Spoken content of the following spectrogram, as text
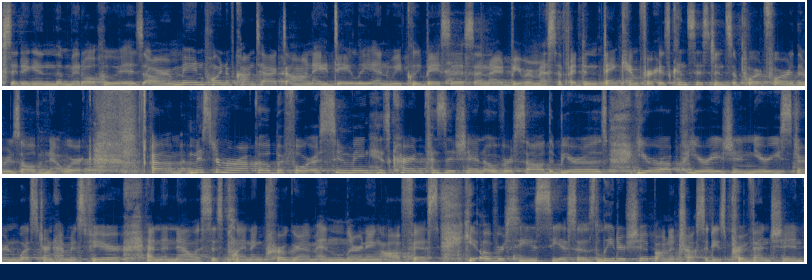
sitting in the middle, who is our main point of contact on a daily and weekly basis, and I'd be remiss if I didn't thank him for his consistent support for the Resolve Network. Um, Mr. Marocco, before assuming his current position, oversaw the Bureau's Europe, Eurasian, Near Eastern, Western Hemisphere, and Analysis Planning Program and Learning Office. He oversees CSO's leadership on atrocities prevention,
